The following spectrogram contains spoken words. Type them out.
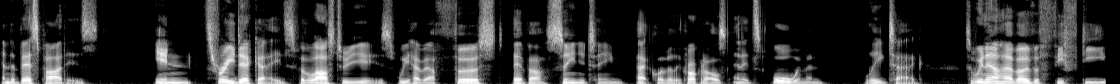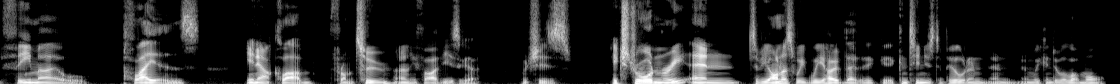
and the best part is, in three decades, for the last two years, we have our first ever senior team at Clovelly Crocodiles, and it's all women league tag. So we now have over 50 female players in our club from two only five years ago, which is extraordinary. And to be honest, we, we hope that it continues to build and, and, and we can do a lot more.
